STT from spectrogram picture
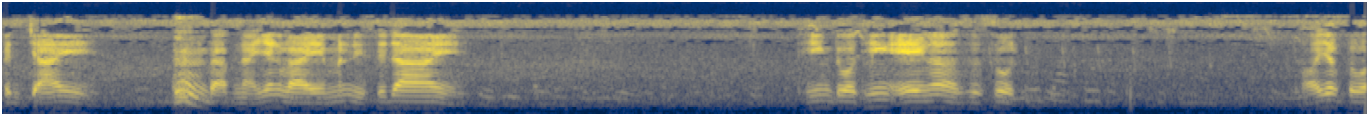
เป็นใจ แบบไหนอย่างไร มันเสียดาย ทิ้งตัวทิ้งเองก็สุดๆ ถอยยกตัว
